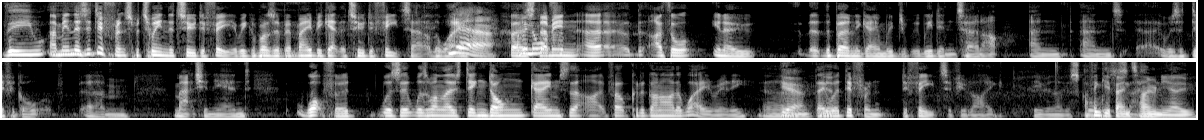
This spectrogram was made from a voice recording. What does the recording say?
The I mean, there's a difference between the two defeats. We could possibly maybe get the two defeats out of the way. Yeah. I mean, First, I mean, uh, I thought you know the, the Burnley game we we didn't turn up, and and uh, it was a difficult um, match in the end. Watford was it was one of those ding dong games that I felt could have gone either way. Really, um, Yeah. they Yeah. were different defeats, if you like, even though the score. I think if the same. Antonio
